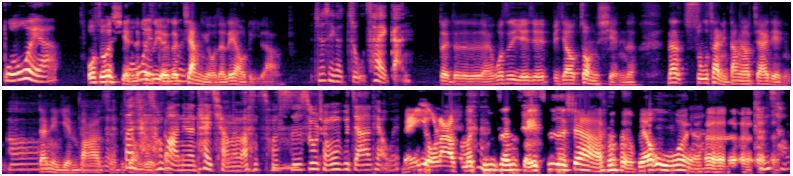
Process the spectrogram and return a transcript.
博味啊。我所谓咸的，就是有一个酱油的料理啦，就是一个主菜感。对对对对对，或是有一些比较重咸的，那蔬菜你当然要加一点，哦、加点盐巴子。但想说哇，你们太强了吧？什么食蔬全部不加调味？没有啦，什么清蒸谁吃得下？不要误会啊！很少，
